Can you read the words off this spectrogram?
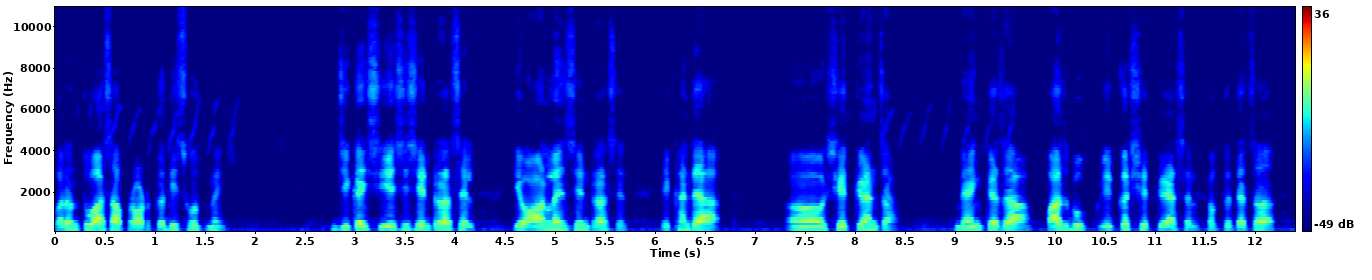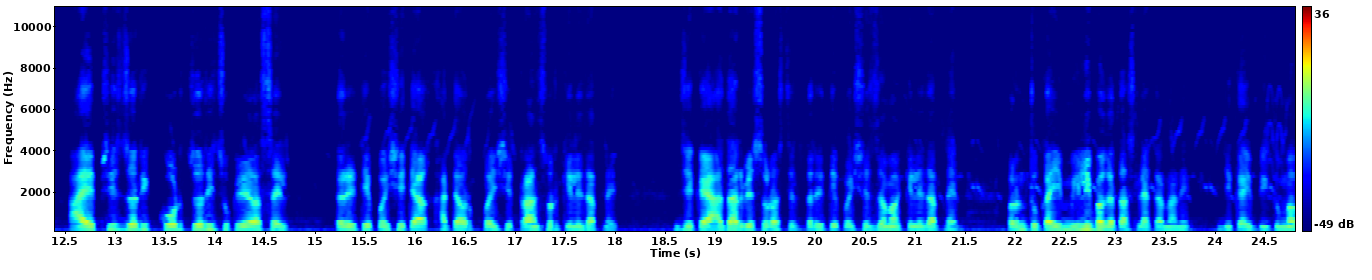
परंतु असा फ्रॉड कधीच होत नाही. जी काही सी एस सी सेंटर असेल किंवा ऑनलाईन सेंटर असेल एखाद्या शेतकऱ्यांचा बँकेचा पासबुक एकच शेतकरी असेल फक्त त्याचं आय एफ सी जरी कोड जरी चुकलेला असेल तरी ते पैसे त्या खात्यावर पैसे ट्रान्सफर केले जात नाहीत. जे काही आधार बेसवर असतील तरी ते पैसे जमा केले जात नाहीत. परंतु काही मिली बघत असल्याकारणाने जे काही पीक विमा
